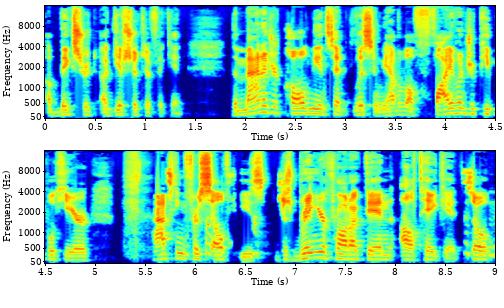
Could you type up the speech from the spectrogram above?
a big a gift certificate. The manager called me and said, "Listen, we have about 500 people here asking for selfies. Just bring your product in. I'll take it." So,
